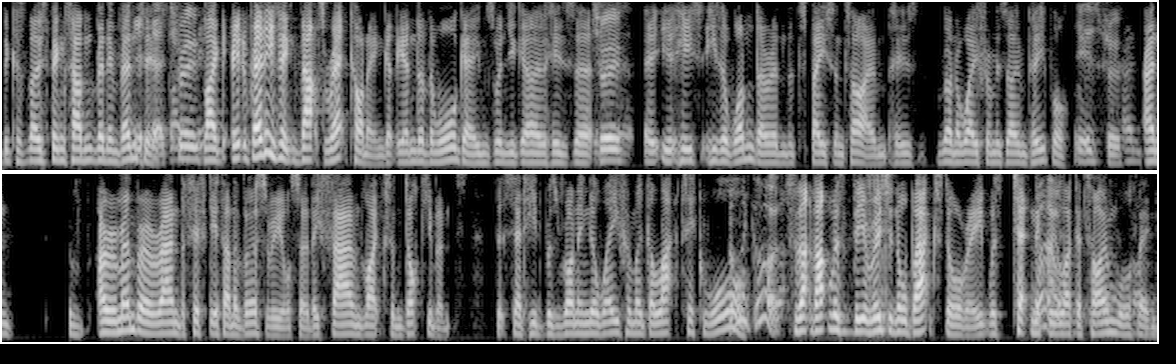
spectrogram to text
because those things hadn't been invented. Yeah, true. Like if anything, that's retconning at the end of the War Games when you go, he's uh, True. uh, he's he's a wonder in the space and time who's run away from his own people. It is true. And I remember around the 50th anniversary or so, they found like some documents that said he was running away from a galactic war. Oh my god, So that that was the original backstory. Was technically Wow. like a time war thing.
